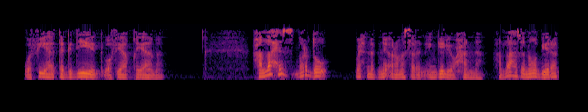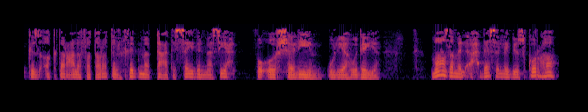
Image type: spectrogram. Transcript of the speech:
وفيها تجديد وفيها قيامة. هنلاحظ برضو وإحنا بنقرا مثلا انجيل يوحنا هنلاحظ إن هو بيركز أكتر على فترات الخدمة بتاعه السيد المسيح في أورشليم واليهودية. معظم الأحداث اللي بيذكرها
